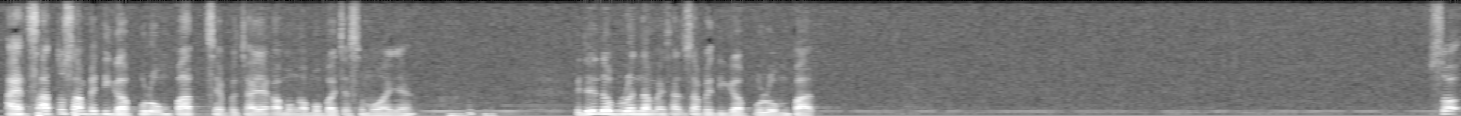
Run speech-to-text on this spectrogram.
ayat 1 sampai 34, saya percaya kamu nggak mau baca semuanya. Kejadian 26 ayat 1 sampai 34. So,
